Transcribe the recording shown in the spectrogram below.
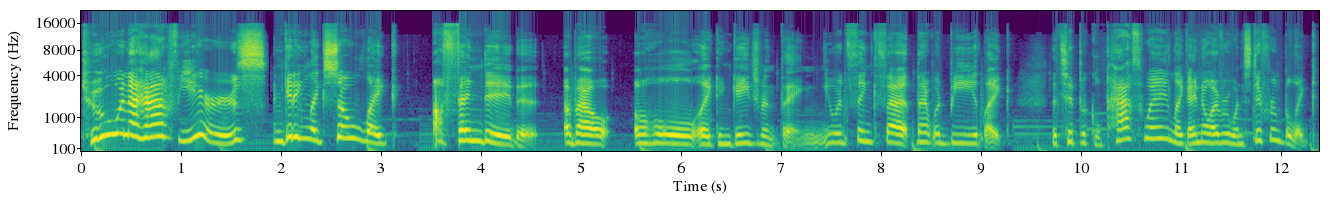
two and a half years and getting like so like offended about a whole like engagement thing. You would think that that would be like the typical pathway. Like I know everyone's different, but like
